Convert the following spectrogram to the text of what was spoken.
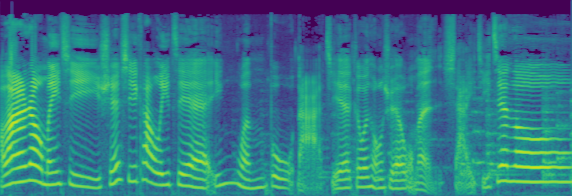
好啦，让我们一起学习靠理解，英文不打结。各位同学，我们下一集见喽！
